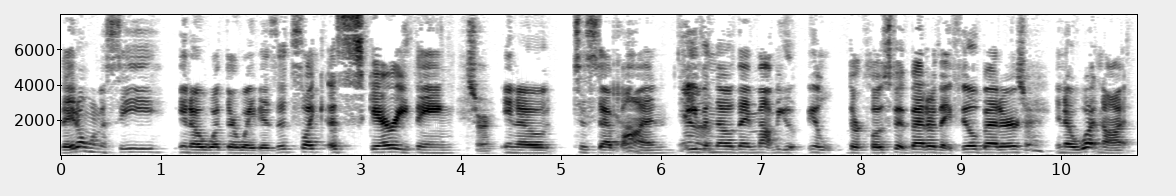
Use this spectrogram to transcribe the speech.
they don't want to see, you know, what their weight is. It's like a scary thing Sure. you know, to step Yeah. on, Yeah. even though they might be, you know, their clothes fit better, they feel better, Sure. you know, whatnot.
